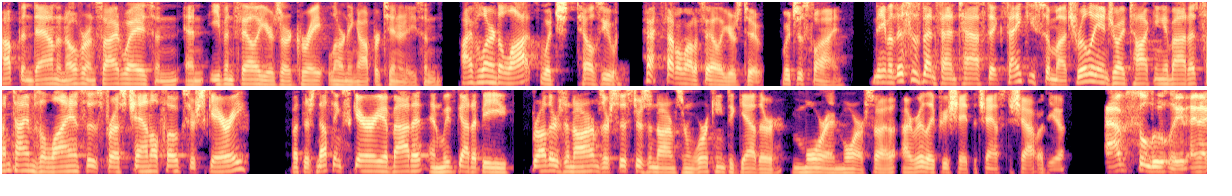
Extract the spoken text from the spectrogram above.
up and down and over and sideways, and and even failures are great learning opportunities. And I've learned a lot, which tells you I've had a lot of failures too, which is fine. Nima, this has been fantastic. Thank you so much. Really enjoyed talking about it. Sometimes alliances for us channel folks are scary, but there's nothing scary about it. And we've got to be brothers in arms or sisters in arms and working together more and more. So I really appreciate the chance to chat with you. Absolutely. And I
